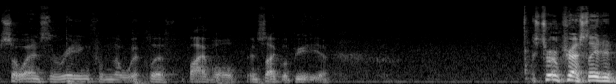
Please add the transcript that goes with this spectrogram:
So ends the reading from the Wycliffe Bible Encyclopedia. This term translated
